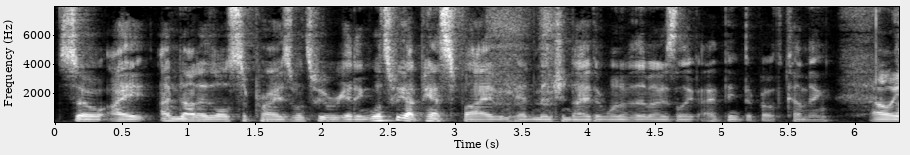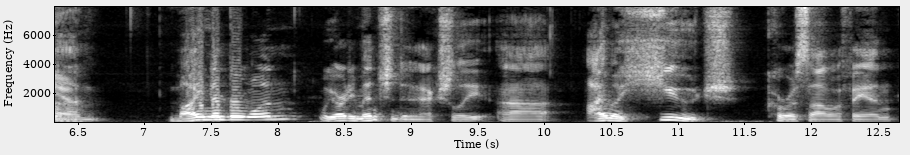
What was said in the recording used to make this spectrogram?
so I I'm not at all surprised once we were getting once we got past five and you hadn't mentioned either one of them. I was like, I think they're both coming. Oh yeah, Um, my number one, we already mentioned it actually. Uh, I'm a huge Kurosawa fan,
